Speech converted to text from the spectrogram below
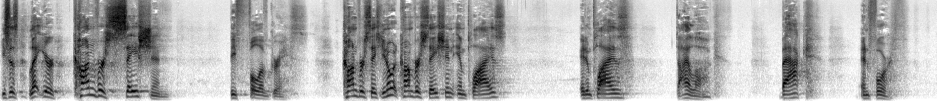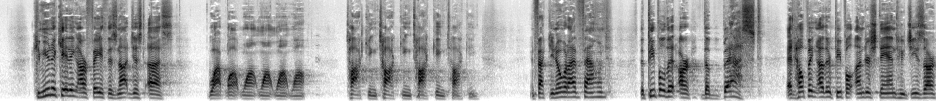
He says, Let your conversation be full of grace. Conversation, you know what conversation implies? It implies dialogue, back and forth. Communicating our faith is not just us, wah, wah, wah, wah, wah, wah, talking, talking, talking, talking. In fact, you know what I've found? The people that are the best at helping other people understand who Jesus are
